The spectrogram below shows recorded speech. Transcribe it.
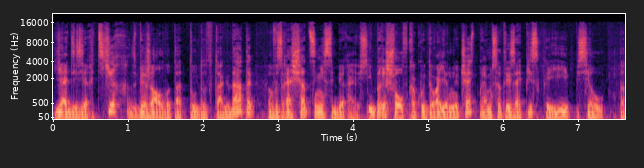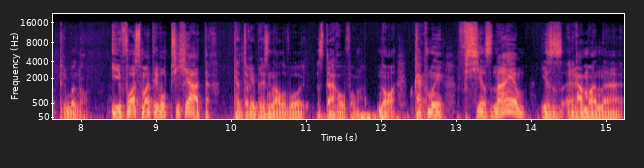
«Я дезертир, сбежал вот оттуда-то тогда-то, возвращаться не собираюсь». И пришел в какую-то военную часть прямо с этой запиской и сел под трибунал. И его осматривал психиатр который признал его здоровым. Но, как мы все знаем из романа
